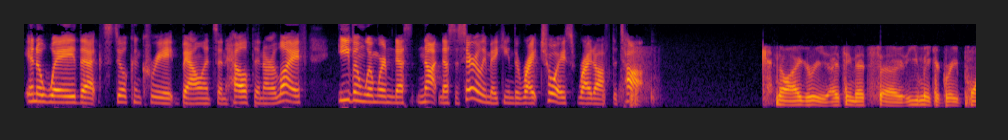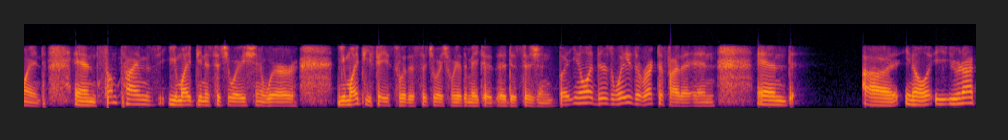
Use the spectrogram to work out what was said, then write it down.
in a way that still can create balance and health in our life, even when we're ne- not necessarily making the right choice right off the top. No, I agree. I think that's uh, you make a great point. And sometimes you might be in a situation where you might be faced with a situation where you have to make a, a decision. But you know what? There's ways to rectify that, and and uh, you know you're not.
